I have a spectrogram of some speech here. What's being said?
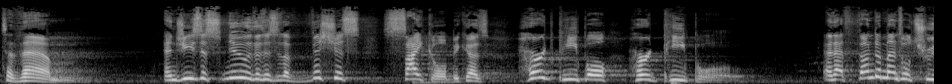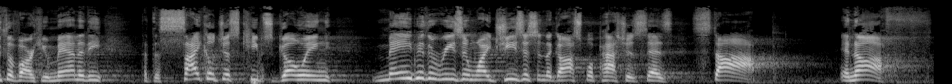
to them. And Jesus knew that this is a vicious cycle because hurt people hurt people. And that fundamental truth of our humanity, that the cycle just keeps going, may be the reason why Jesus in the gospel passage says, Stop, enough,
